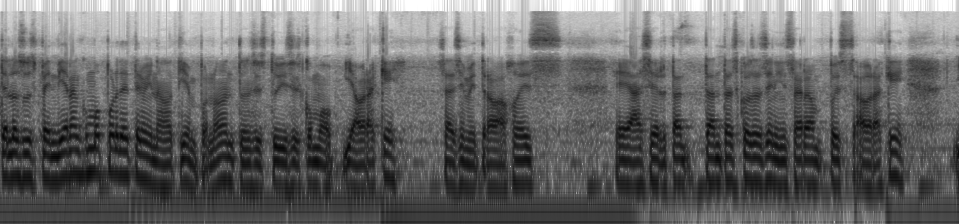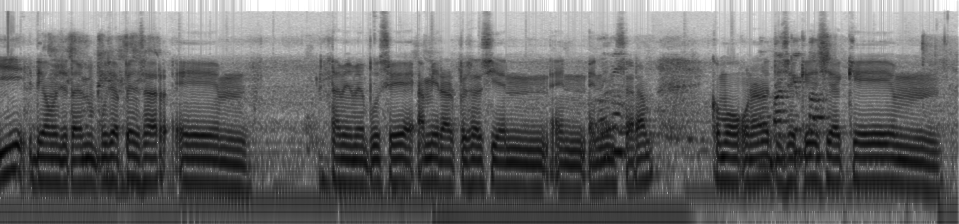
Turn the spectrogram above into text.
te lo suspendieran como por determinado tiempo, ¿no? Entonces tú dices como, ¿y ahora qué? O sea, si mi trabajo es eh, hacer tan, tantas cosas en Instagram, pues ahora qué. Y digamos, yo también me puse a pensar, eh, también me puse a mirar pues así en, en, en Instagram, como una noticia que decía que... Mm,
